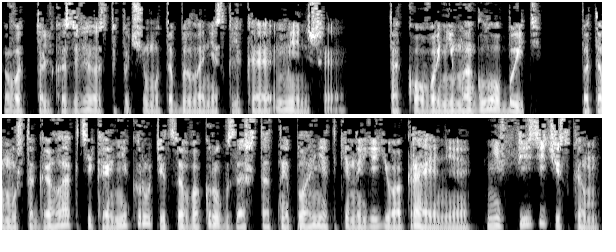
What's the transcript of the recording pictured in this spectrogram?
Вот только звезд почему-то было несколько меньше. Такого не могло быть потому что галактика не крутится вокруг заштатной планетки на ее окраине ни в физическом,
